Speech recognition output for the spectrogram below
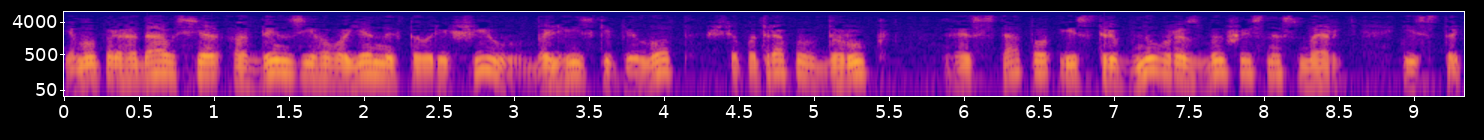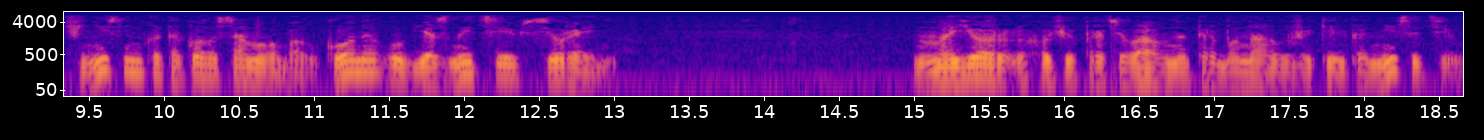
йому пригадався один з його воєнних товаришів, бельгійський пілот, що потрапив до рук гестапо і стрибнув, розбившись на смерть, із точнісінько такого самого балкона у в'язниці в Сюрені. Майор, хоч і працював на трибунал вже кілька місяців,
